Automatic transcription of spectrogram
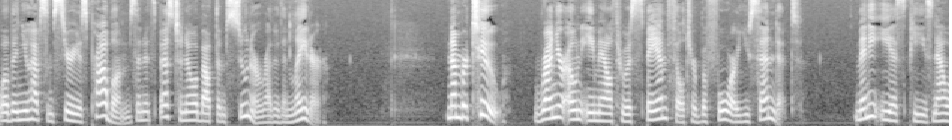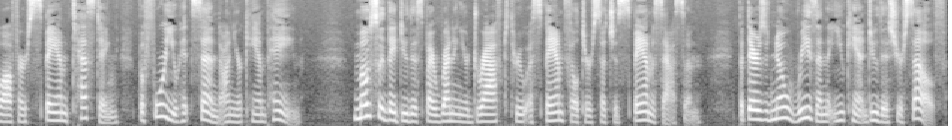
well, then you have some serious problems, and it's best to know about them sooner rather than later. Number two, run your own email through a spam filter before you send it. Many ESPs now offer spam testing before you hit send on your campaign. Mostly they do this by running your draft through a spam filter such as SpamAssassin, but there's no reason that you can't do this yourself.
